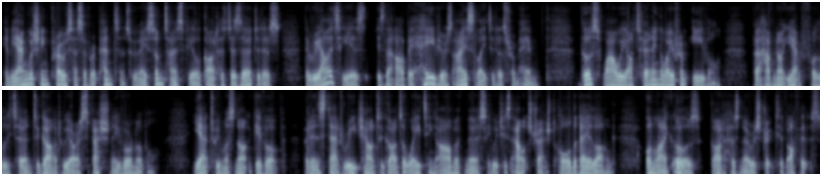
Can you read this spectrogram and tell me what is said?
In the anguishing process of repentance, we may sometimes feel God has deserted us. The reality is, is that our behavior has isolated us from Him. Thus, while we are turning away from evil, but have not yet fully turned to God, we are especially vulnerable. Yet we must not give up, but instead reach out to God's awaiting arm of mercy, which is outstretched all the day long. Unlike us, God has no restrictive office,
